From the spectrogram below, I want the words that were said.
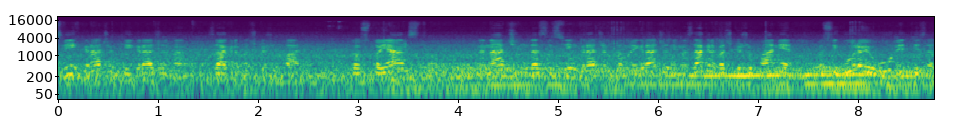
svih građanki i građana Zagrebačke županije. Dostojanstvo na način da se svim građankama i građanima Zagrebačke županije osiguraju uvjeti za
